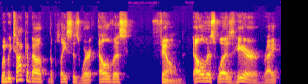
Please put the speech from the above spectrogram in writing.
When we talk about the places where Elvis filmed. Elvis was here, right?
